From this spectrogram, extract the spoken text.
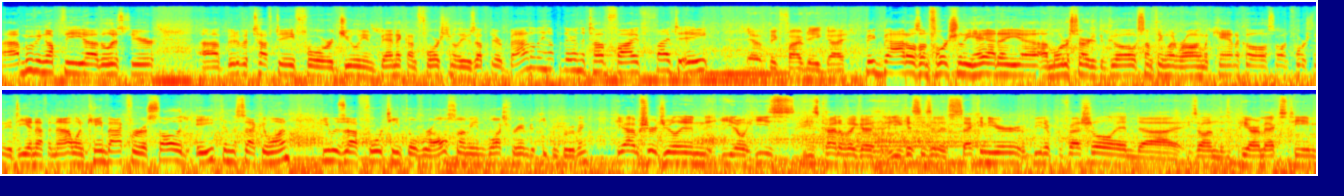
uh, moving up the uh, the list here. A bit of a tough day for Julien Benek. Unfortunately, he was up there battling up there in the top five, five to eight. Yeah, a big five to eight guy. Big battles. Unfortunately, he had a, uh, a motor started to go. Something went wrong, mechanical. So unfortunately, a DNF in that one. Came back for a solid eighth in the second one. He was uh, 14th overall. So I mean, watch for him to keep improving. Yeah, I'm sure Julian. You know, he's he's kind of like a. I guess he's in his second year being a professional, and uh, he's on the PRMX team.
